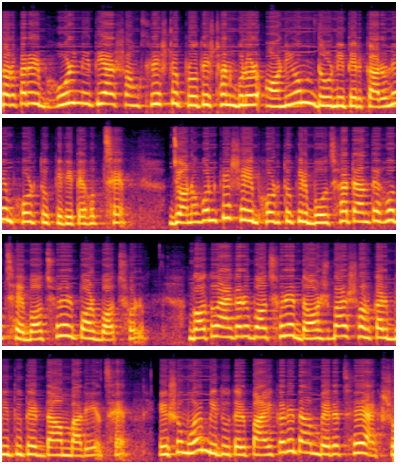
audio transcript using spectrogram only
সরকারের ভুল নীতি আর সংশ্লিষ্ট প্রতিষ্ঠানগুলোর অনিয়ম দুর্নীতির কারণে ভর্তুকি দিতে হচ্ছে। জনগণকে সেই ভর্তুকির বোঝা টানতে হচ্ছে বছরের পর বছর। গত এগারো বছরে দশ বার সরকার বিদ্যুতের দাম বাড়িয়েছে। এ সময় বিদ্যুতের পাইকারি দাম বেড়েছে একশো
